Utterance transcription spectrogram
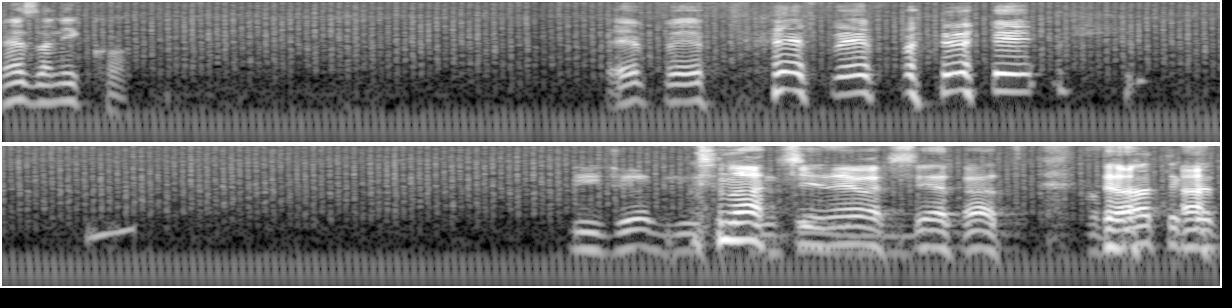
ne zna niko. F, F, F, F. Znači, nemaš vjerat. Pa brate, kad,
